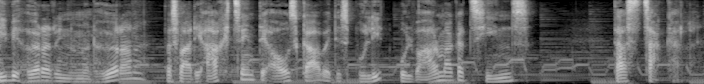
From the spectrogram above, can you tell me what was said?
Liebe Hörerinnen und Hörer, das war die 18. Ausgabe des Polit-Boulevard-Magazins Das Zackerl.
